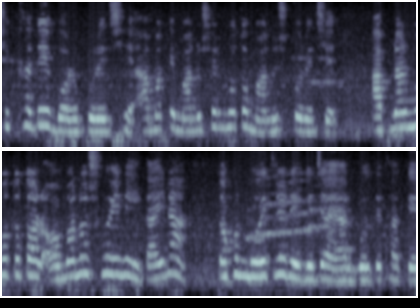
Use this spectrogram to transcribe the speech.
শিক্ষা দিয়ে বড় করেছে। আমাকে মানুষের মতো মানুষ করেছে। আপনার মতো তো আর অমানুষ হয়নি তাই না? তখন মৈত্রী রেগে যায় আর বলতে থাকে,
